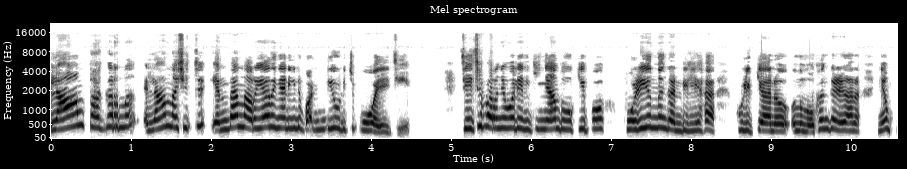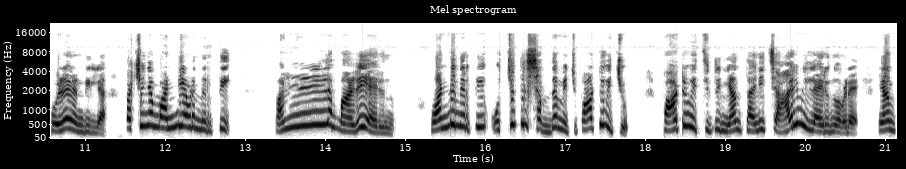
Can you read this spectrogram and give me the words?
എല്ലാം തകർന്ന് എല്ലാം നശിച്ച് എന്താണെന്ന് അറിയാതെ ഇങ്ങനെ വണ്ടി ഓടിച്ചു പോവാ ചേച്ചിയെ ചേച്ചി പറഞ്ഞ പോലെ എനിക്ക് ഞാൻ നോക്കിയപ്പോ പുഴയൊന്നും കണ്ടില്ല. കുളിക്കാനോ ഒന്ന് മുഖം കഴുകാനോ ഞാൻ പുഴ കണ്ടില്ല. പക്ഷെ ഞാൻ വണ്ടി അവിടെ നിർത്തി. നല്ല മഴയായിരുന്നു. വണ്ടി നിർത്തി ഉച്ചത്തിൽ ശബ്ദം വെച്ചു പാട്ട് വെച്ചു. പാട്ട് വെച്ചിട്ട് ഞാൻ തനിച്ചാരുമില്ലായിരുന്നു അവിടെ. ഞാൻ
